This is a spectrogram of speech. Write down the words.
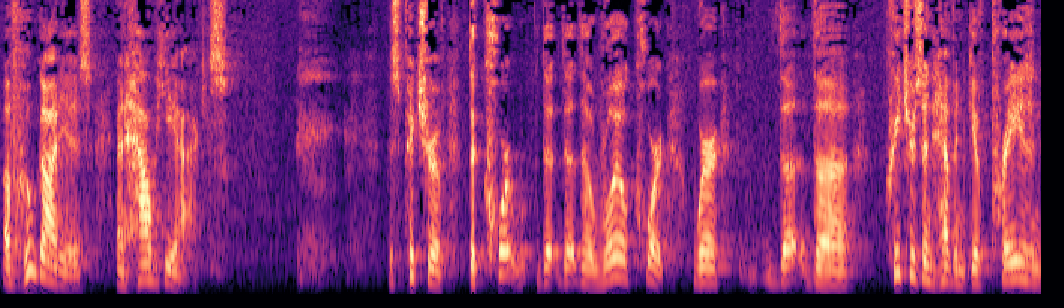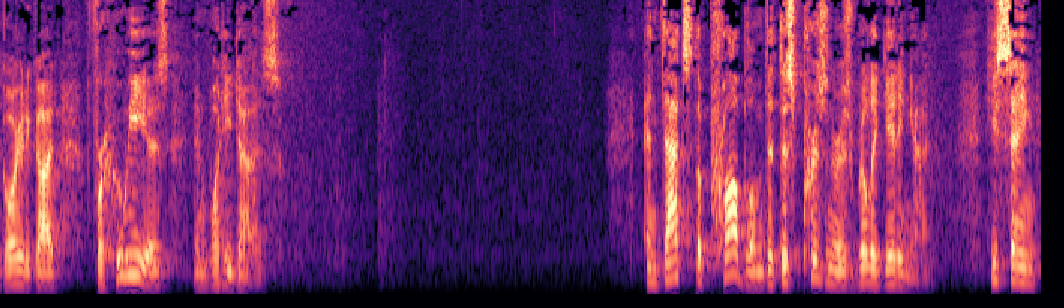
of who God is and how he acts. This picture of the court, the, the, the royal court where the, the creatures in heaven give praise and glory to God for who he is and what he does. And that's the problem that this prisoner is really getting at. He's saying,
